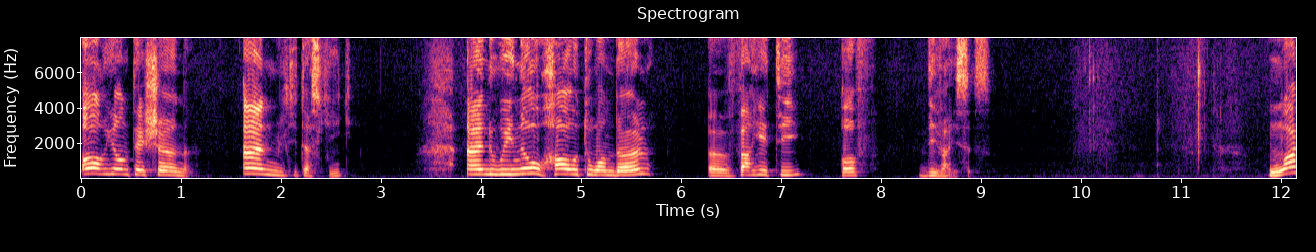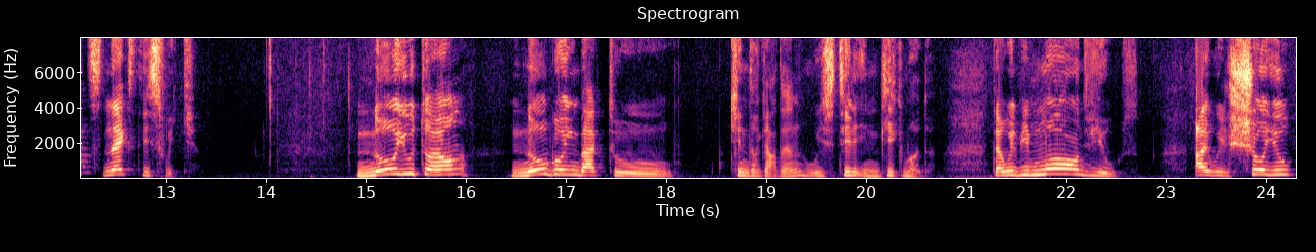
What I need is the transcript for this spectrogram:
orientation and multitasking. And we know how to handle a variety of devices. What's next this week? No U-turn, no going back to kindergarten, we're still in geek mode. There will be more on views. I will show you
